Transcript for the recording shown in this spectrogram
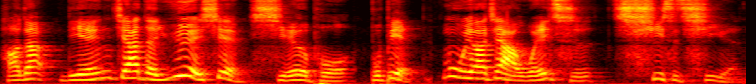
好的，连家的月线邪恶波不变，目标价维持七十七元。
